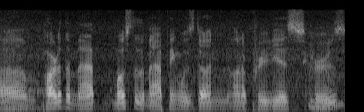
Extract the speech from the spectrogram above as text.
Um, part of the map, most of the mapping was done on a previous Mhm. cruise,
